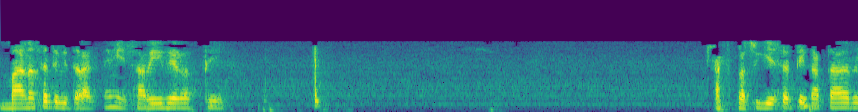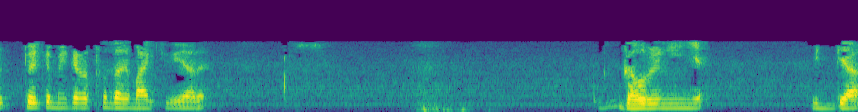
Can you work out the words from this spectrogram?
මනසට විතරක් නෙමෙයි ශරීරයටත් තේරෙන අත්පසුගිය සත්‍ය කතා රුප්පේක මේකට හොඳයි මා කිව්වේ අර ගෞරවනීය විද්‍යා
